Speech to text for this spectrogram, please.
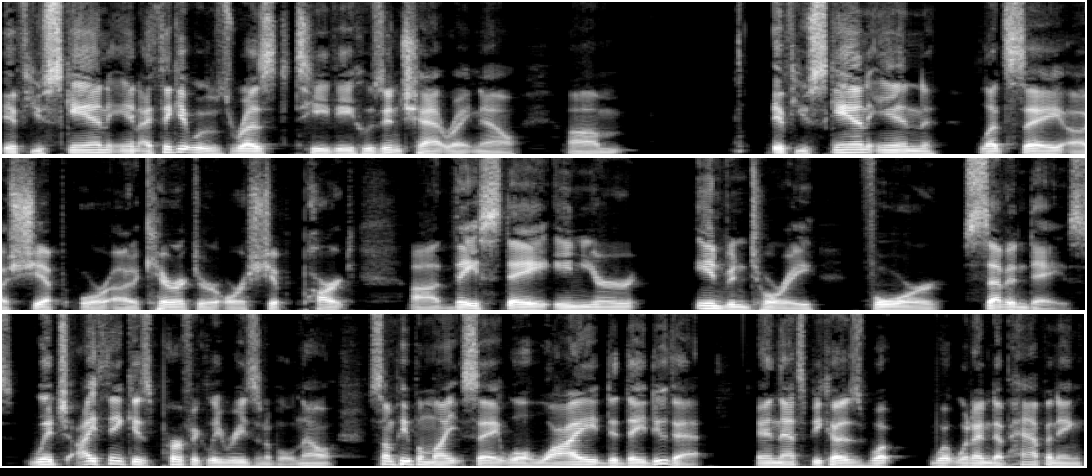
if you scan in, I think it was Res TV who's in chat right now. Um, if you scan in, let's say a ship or a character or a ship part, uh, they stay in your inventory for seven days, which I think is perfectly reasonable. Now, some people might say, well, why did they do that? And that's because what what would end up happening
